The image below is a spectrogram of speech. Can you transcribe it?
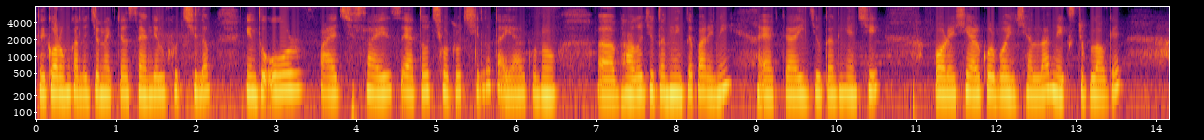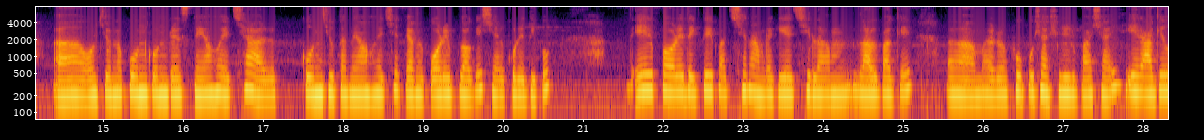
তাই গরমকালের জন্য একটা স্যান্ডেল খুঁজছিলাম। কিন্তু ওর পায়ের সাইজ এত ছোট ছিল, তাই আর কোনো ভালো জুতা নিতে পারিনি। একটা এই জুতা নিয়েছি, পরে শেয়ার করব ইনশাল্লাহ নেক্সট ব্লগে ওর জন্য কোন কোন ড্রেস নেওয়া হয়েছে আর কোন জুতা নেওয়া হয়েছে এটা আমি পরের ব্লগে শেয়ার করে দিব। এরপরে দেখতেই পাচ্ছেন আমরা গিয়েছিলাম লালবাগে আমার ফুপু শাশুড়ির বাসায়। এর আগেও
